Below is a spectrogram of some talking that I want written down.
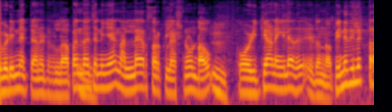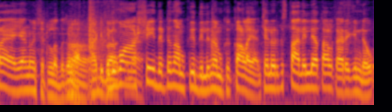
ഇവിടെ നെറ്റാണ് ഇട്ടിട്ടുള്ളത്. അപ്പൊ എന്താ വെച്ചിട്ടുണ്ടെങ്കിൽ നല്ല എയർ സർക്കുലേഷനും ഉണ്ടാവും. കോഴിക്കാണെങ്കിൽ അത് ഇടുന്നു പിന്നെ ഇതിൽ ട്രേ ആണ് വെച്ചിട്ടുള്ളത്? ഇത് വാഷ് ചെയ്തിട്ട് നമുക്ക് ഇതിൽ നമുക്ക് കളയാം. ചിലർക്ക് സ്ഥലമില്ലാത്ത ആൾക്കാരൊക്കെ ഉണ്ടാവും.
